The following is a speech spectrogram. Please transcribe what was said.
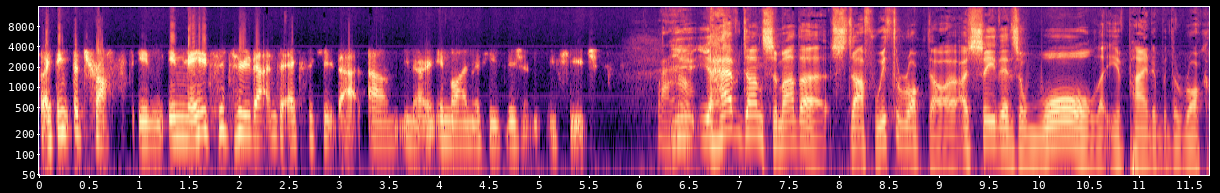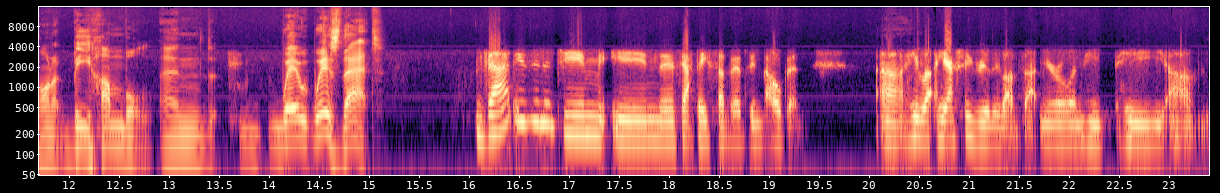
So I think the trust in, in me to do that and to execute that, um, you know, in line with his vision is huge. Wow. You, you have done some other stuff with the rock, though. I I see there's a wall that you've painted with the rock on it. Be humble, and where where's that? That is in a gym in the southeast suburbs in Melbourne. Uh, he lo- he actually really loves that mural, and he he um,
